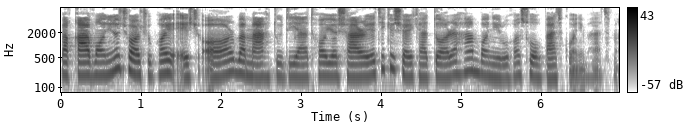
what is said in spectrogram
و قوانین و چارچوب های HR و محدودیت ها یا شرایطی که شرکت داره هم با نیروها صحبت کنیم حتما.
